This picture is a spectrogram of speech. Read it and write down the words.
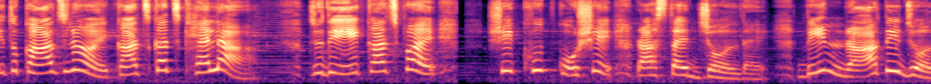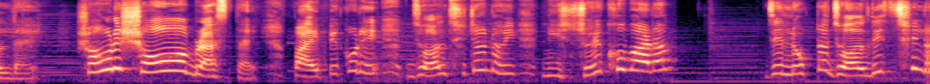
এ তো কাজ নয়, কাজ কাজ খেলা। যদি এ কাজ পায়, সে খুব কষে রাস্তায় জল দেয়, দিন রাতই জল দেয়, শহরের সব রাস্তায়। পাইপে করে জল ছিটানোই নিশ্চয়ই খুব আরাম। যে লোকটা জল দিচ্ছিল,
